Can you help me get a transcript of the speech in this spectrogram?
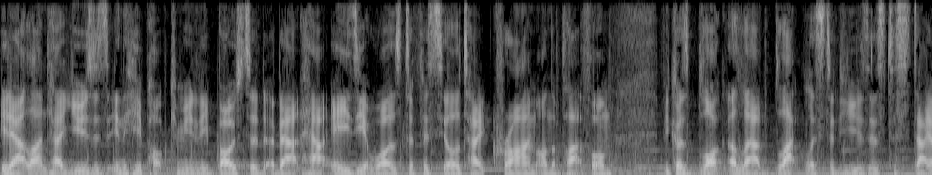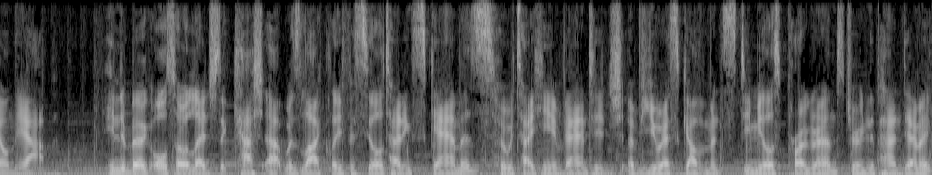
It outlined how users in the hip hop community boasted about how easy it was to facilitate crime on the platform because Block allowed blacklisted users to stay on the app. Hindenburg also alleged that Cash App was likely facilitating scammers who were taking advantage of US government stimulus programs during the pandemic.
